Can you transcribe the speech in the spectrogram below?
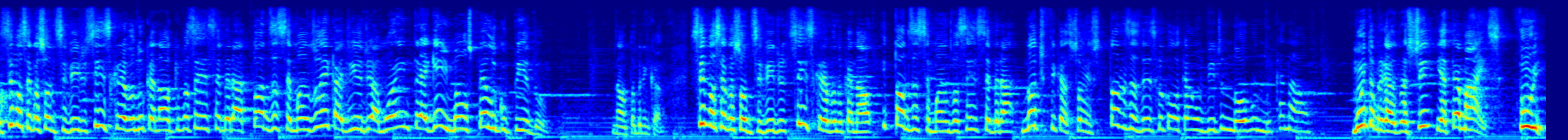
Se você gostou desse vídeo, se inscreva no canal que você receberá todas as semanas um recadinho de amor entregue em mãos pelo Cupido. Não, tô brincando. Se você gostou desse vídeo, se inscreva no canal e todas as semanas você receberá notificações todas as vezes que eu colocar um vídeo novo no canal. Muito obrigado por assistir e até mais. Fui!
